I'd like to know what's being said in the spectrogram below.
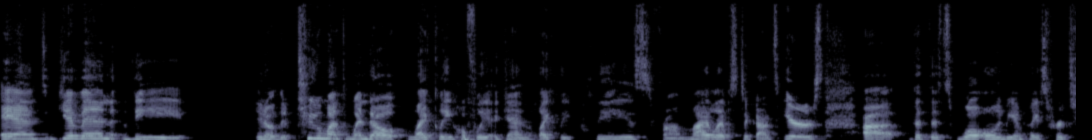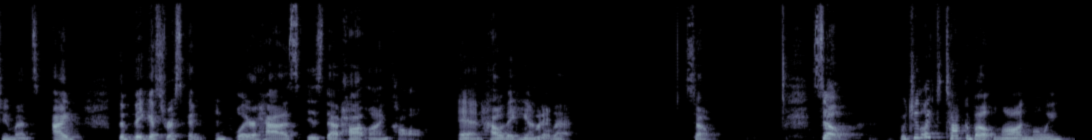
And given the you know the two month window likely hopefully again likely please from my lips to god's ears uh, that this will only be in place for two months i the biggest risk an employer has is that hotline call and how they handle Agreed. that so so would you like to talk about lawn mowing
